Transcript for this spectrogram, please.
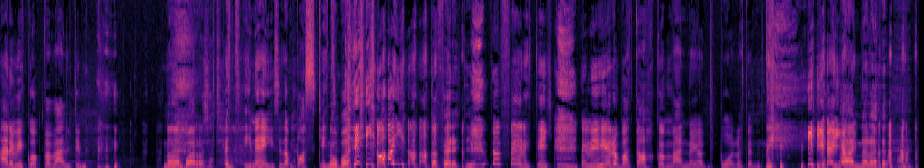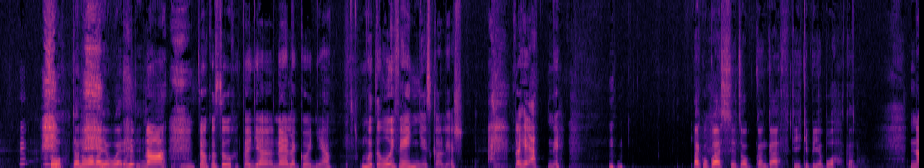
Arvi kuoppa vältin. No on parasat. Nei, sitä on paskit. No pa. joo, joo. Tää ferti. Tää ferti. Eli hieropa tahkon männä ja puolusten. Ännälä. Suhta nuola jo vuoritti. No, tuku suhta ja neljä kunnia. Mutta hui fennis kaljas. Tai hätni. Läkku käsi tokkan kipi ja puhkan. No,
